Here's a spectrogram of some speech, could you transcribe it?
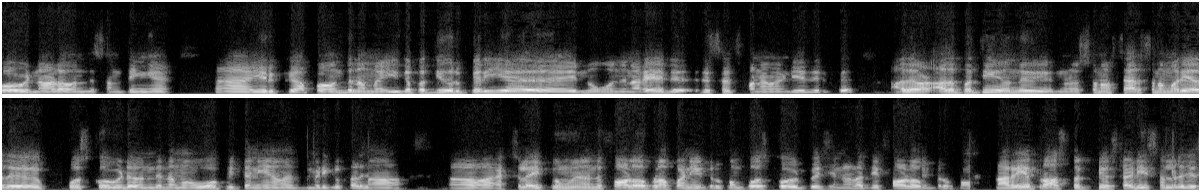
கோவிட்னால வந்து சம்திங் uh, இருக்கு. அப்ப வந்து நம்ம இத பத்தி ஒரு பெரிய இன்னும் கொஞ்சம் நிறைய ரிசர்ச் பண்ண வேண்டியது இருக்கு. அதை அதை பத்தி வந்து சொன்ன சார் சொன்ன மாதிரி அது போஸ்ட் கோவிட வந்து நம்ம ஓபி தனியா மெடிக்கல் காலேஜ் தான் ஆக்சுவலா இப்பவுமே வந்து ஃபாலோ அப்லாம் பண்ணிட்டு இருக்கோம். போஸ்ட் கோவிட் பேஷண்ட் எல்லாத்தையும் ஃபாலோ பண்ணிட்டு இருக்கோம். நிறைய ப்ராஸ்பெக்டிவ் ஸ்டடிஸ் நல்ல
